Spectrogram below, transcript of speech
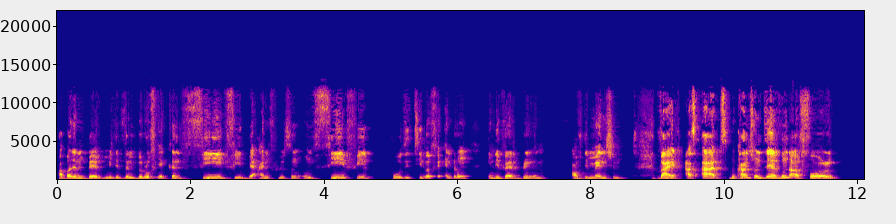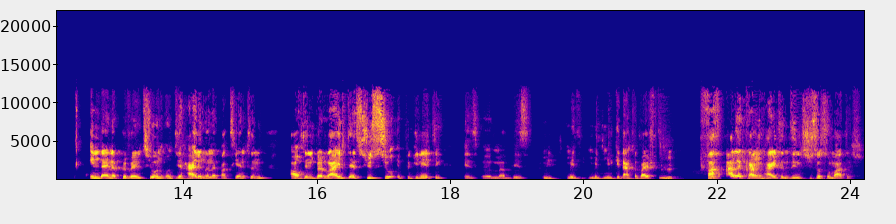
aber den, mit diesem Beruf, ihr könnt viel, viel beeinflussen und viel, viel positive Veränderungen in die Welt bringen auf die Menschen. Weil als Arzt, du kannst schon sehr wundervoll in deiner Prävention und die Heilung deiner Patienten auf den Bereich der Sozioepigenetik ist, ähm, bist, mit, mit, mit, mit Gedanken, weil mhm. fast alle Krankheiten sind psychosomatisch.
